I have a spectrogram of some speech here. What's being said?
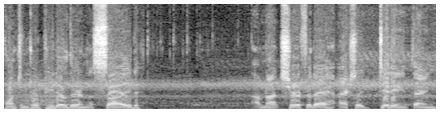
Quantum torpedo there in the side. I'm not sure if it uh, actually did anything.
